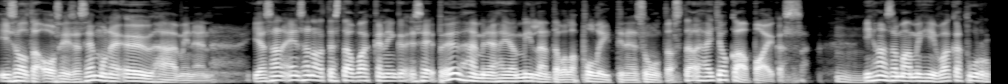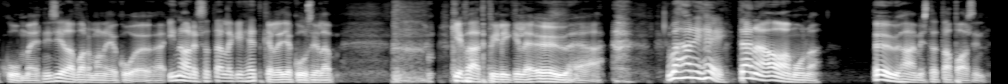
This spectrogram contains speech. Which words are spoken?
isolta osin. Se semmoinen öyhääminen – ja san, en sano, että sitä on vaikka niin se pöyhääminen ei ole millään tavalla poliittinen suunta. Sitä on ihan joka paikassa. Mm. Ihan sama mihin, vaikka Turkuun meet, niin siellä varmaan joku öyhää. Inarissa tälläkin hetkellä joku siellä kevätpilikille öyhää. Vähän niin hei, tänä aamuna öyhäämistä tapasin.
